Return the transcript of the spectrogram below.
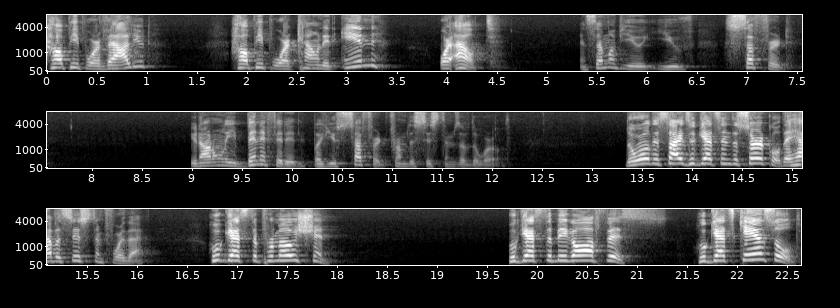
how people are valued, how people are counted in or out. And some of you, you've suffered. You not only benefited, but you suffered from the systems of the world. The world decides who gets in the circle, they have a system for that. Who gets the promotion? Who gets the big office? Who gets canceled?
